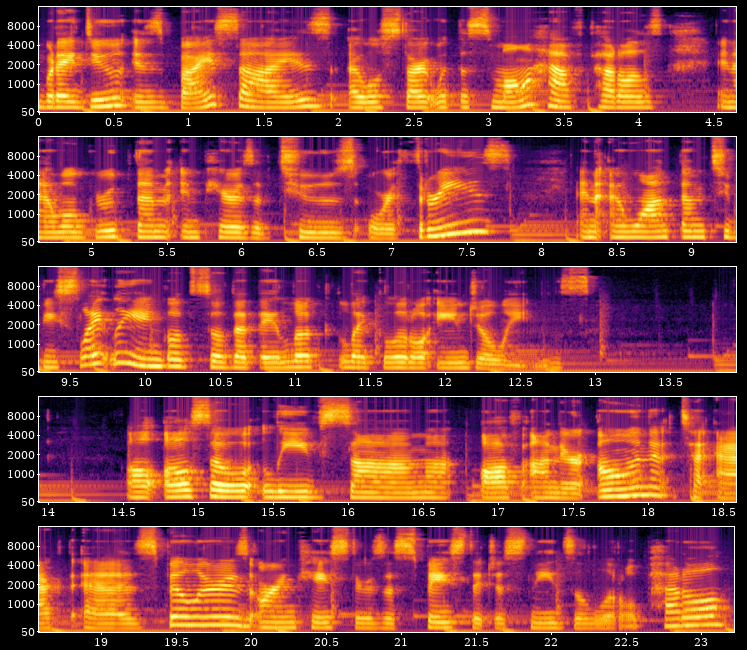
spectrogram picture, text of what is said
What I do is by size, I will start with the small half petals and I will group them in pairs of twos or threes and I want them to be slightly angled so that they look like little angel wings. I'll also leave some off on their own to act as fillers or in case there's a space that just needs a little petal.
